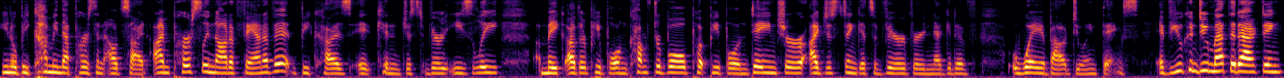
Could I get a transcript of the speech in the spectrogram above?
you know, becoming that person outside. I'm personally not a fan of it because it can just very easily make other people uncomfortable, put people in danger. I just think it's a very, very negative way about doing things. If you can do method acting,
